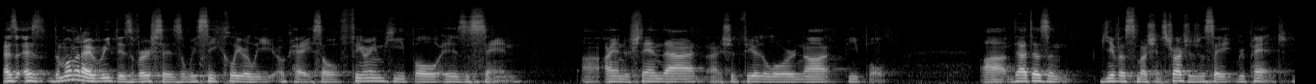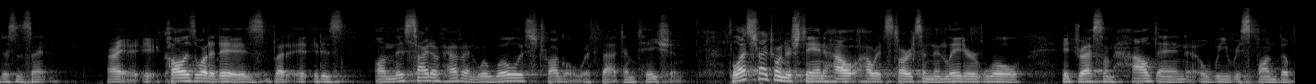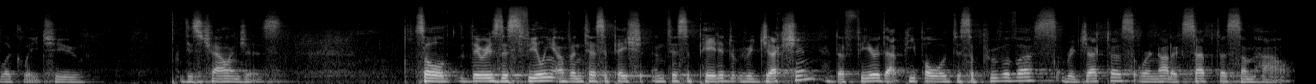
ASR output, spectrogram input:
as, as the moment I read these verses, we see clearly okay, so fearing people is a sin. Uh, I understand that. I should fear the Lord, not people. Uh, that doesn't give us much instruction. Just say, repent. This is sin. All right? It, call is what it is, but it, it is on this side of heaven we will struggle with that temptation. So let's try to understand how, how it starts, and then later we'll address on how then we respond biblically to these challenges. So there is this feeling of anticipation, anticipated rejection, the fear that people will disapprove of us, reject us, or not accept us somehow.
